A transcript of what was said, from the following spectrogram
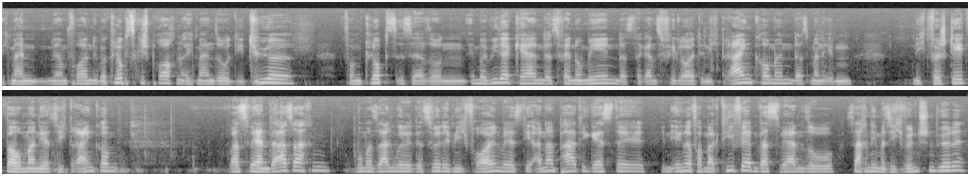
ich meine, wir haben vorhin über Clubs gesprochen, ich meine, so die Tür von Clubs ist ja so ein immer wiederkehrendes Phänomen, dass da ganz viele Leute nicht reinkommen, dass man eben nicht versteht, warum man jetzt nicht reinkommt. Was wären da Sachen, wo man sagen würde, das würde ich mich freuen, wenn jetzt die anderen Partygäste in irgendeiner Form aktiv werden? Was wären so Sachen, die man sich wünschen würde?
